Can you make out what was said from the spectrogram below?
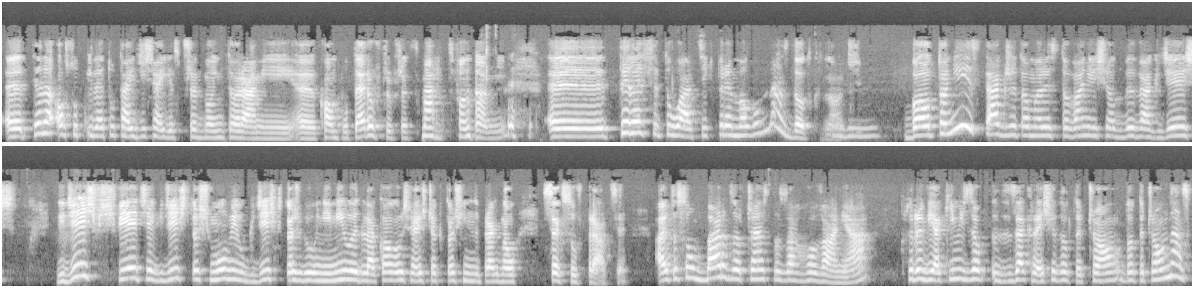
E, tyle osób, ile tutaj dzisiaj jest przed monitorami e, komputerów czy przed smartfonami, e, tyle sytuacji, które mogą nas dotknąć. Mhm. Bo to nie jest tak, że to molestowanie się odbywa gdzieś, gdzieś w świecie, gdzieś ktoś mówił, gdzieś ktoś był niemiły dla kogoś, a jeszcze ktoś inny pragnął seksu w pracy. Ale to są bardzo często zachowania, które w jakimś zakresie dotyczą, dotyczą nas.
